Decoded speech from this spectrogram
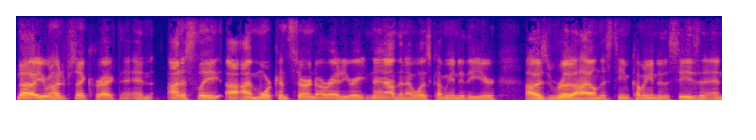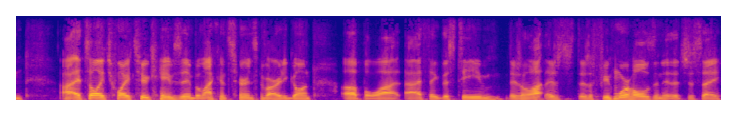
No, you're 100% correct. And honestly, I'm more concerned already right now than I was coming into the year. I was really high on this team coming into the season, and uh, it's only 22 games in, but my concerns have already gone up a lot. I think this team, there's a lot, there's there's a few more holes in it. Let's just say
